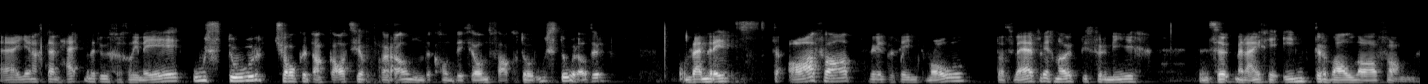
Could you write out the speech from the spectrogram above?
Äh, je nachdem hat man natürlich ein bisschen mehr Ausdauer. Joggen, da geht es ja vor allem um den Konditionsfaktor Ausdauer, oder? Und wenn man jetzt anfängt, weil man findet, mal, das wäre vielleicht noch etwas für mich, dann sollte man eigentlich ein Intervall anfangen.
